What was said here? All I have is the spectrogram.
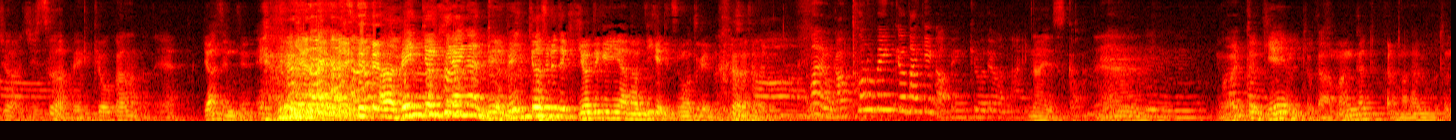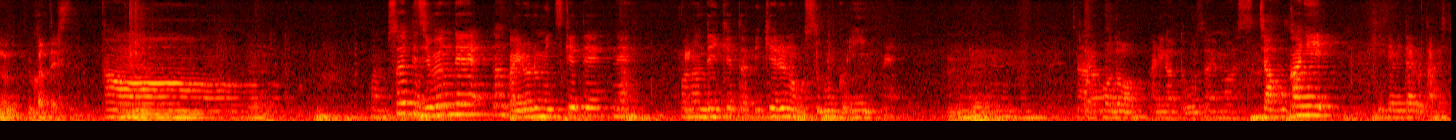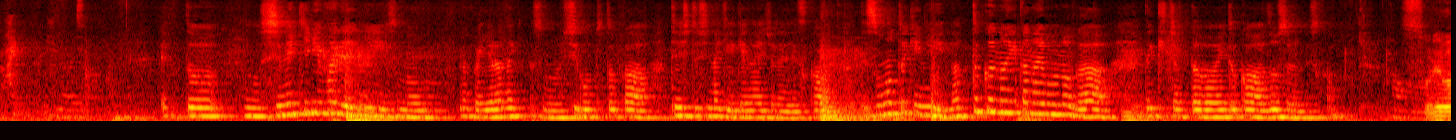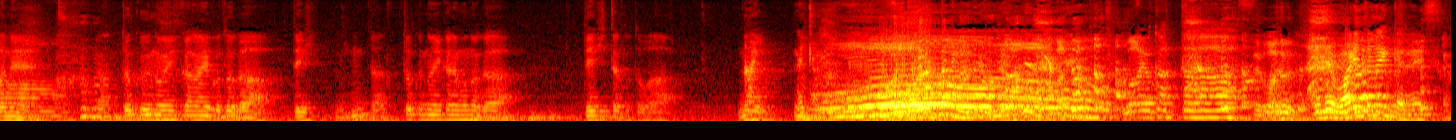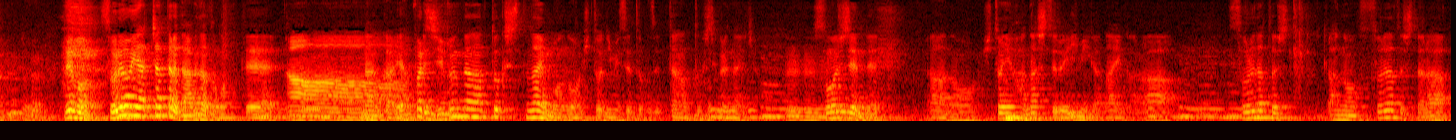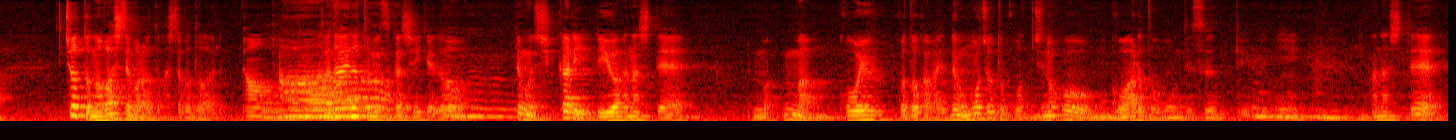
じゃあ実は勉強家なんだね。いや全然。あの勉強嫌いなんで勉強するとき基本的にあの逃げて積もうとか言うあーまあでも学校の勉強だけが勉強ではない。ないですからね。うん。うん割とゲームとか漫画とかから学ぶことの良かったりする。ああそうやって自分でなんかいろいろ見つけてね学んでいけたいけるのもすごくいいよね。うん。なるほど。ありがとうございます。じゃあ他に聞いてみたいことある人？はい。ひなみさん。えっともう締め切りまでにそのなんかやらなきその仕事とか提出しなきゃいけないじゃないですか、うんでその時に納得のいかないものがうん。できちゃった場合とかどうするんですか？それはねあ納得のいかないことができん？納得のいかないものができたことはない。なんかうわよかったでも割となんかないですかねでもそれをやっちゃったらダメだと思ってあなんかやっぱりり自分が納得してないものを人に見せても絶対納得してくれないじゃん、その時点でああの人に話してる意味がないからそれだとしあのそれだとしたらちょっと伸ばしてもらうとかしたことはある。あ課題だと難しいけどでもしっかり理由を話してままあこういうことを考えてでももうちょっとこっちの方もこうあると思うんですっていうふうに話して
